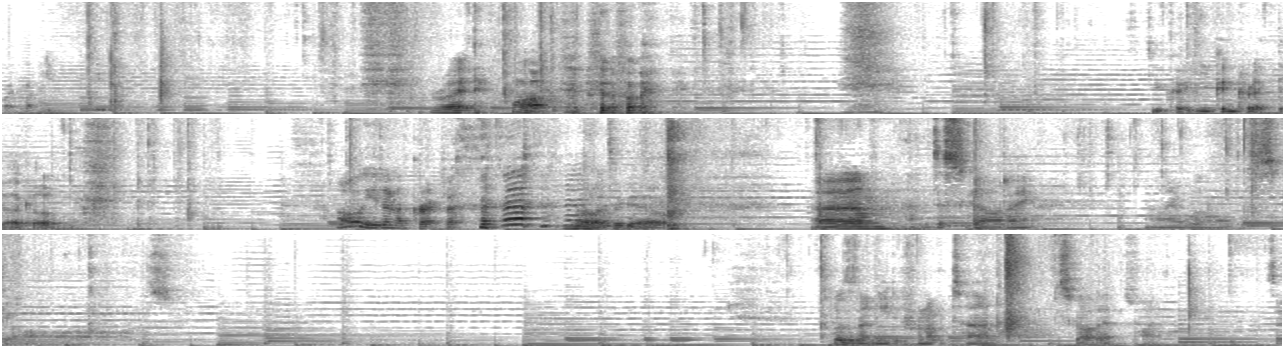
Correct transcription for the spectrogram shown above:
quite lucky. Right. What? you, could, you can correct it, I can't. Oh, you don't have corrector. No, I took it out. um, I'm discarding. I Suppose I don't need it for another turn. Discard it. It's fine. So.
